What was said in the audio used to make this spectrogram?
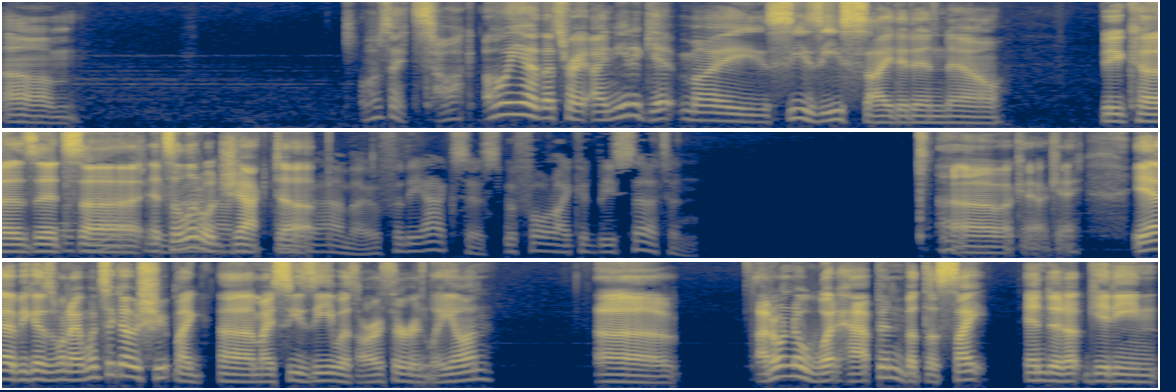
Um, what was I talking? Oh yeah, that's right. I need to get my CZ sighted in now because it's uh it's a little ran out of jacked up. Ammo for the Axis before I could be certain. Oh, okay, okay. Yeah, because when I went to go shoot my uh my CZ with Arthur and Leon, uh I don't know what happened, but the sight ended up getting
